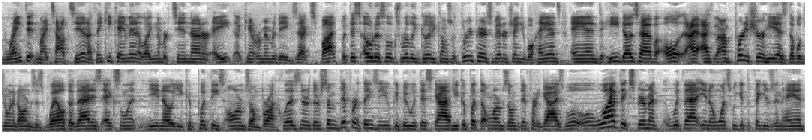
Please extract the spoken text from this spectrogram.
ranked it in my top 10. I think he came in at like number 10, 9, or 8. I can't remember the exact spot, but this Otis looks really good. He comes with three pairs of interchangeable hands, and he does have all, I, I, am pretty sure he has double jointed arms as well, so that is excellent. You know, you could put these arms on Brock Lesnar. There's some different things that you could do with this guy. You could put the arms on different guys. We'll, we'll have to experiment with that, you know, once we get the figures in hand.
